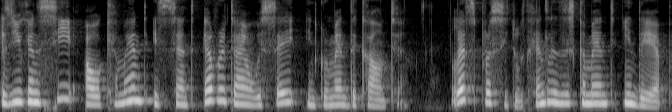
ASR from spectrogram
As you can see, our command is sent every time we say increment the counter. Let's proceed with handling this command in the app.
